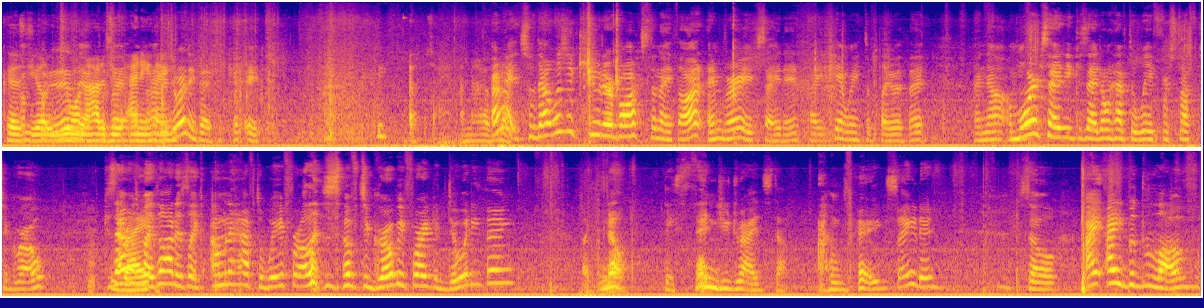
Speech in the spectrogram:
because you you won't know how to do I won't know how to anything. do anything. Oh, sorry, I'm not All book. right, so that was a cuter box than I thought. I'm very excited. I can't wait to play with it. And now I'm more excited because I don't have to wait for stuff to grow. Because that was my thought is like, I'm going to have to wait for all this stuff to grow before I can do anything. Like no, they send you dried stuff. I'm very excited. So I, I would love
